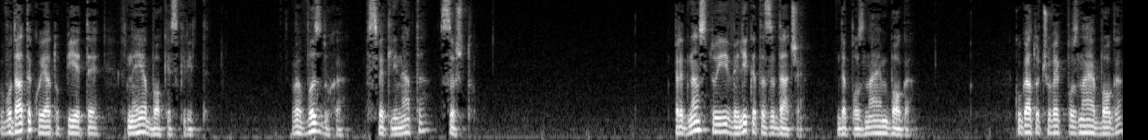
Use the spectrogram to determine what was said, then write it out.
Водата, която пиете, в нея Бог е скрит. Във въздуха, в светлината също. Пред нас стои великата задача – да познаем Бога. Когато човек познае Бога,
